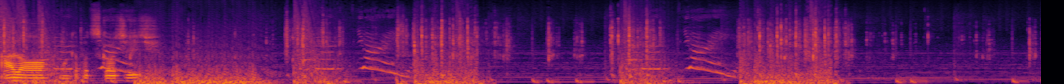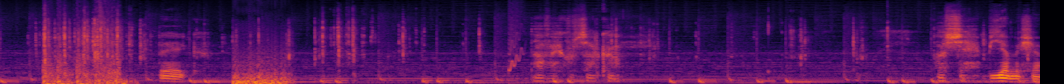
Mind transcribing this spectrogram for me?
Halo, mogę podskoczyć? Bijemy się.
